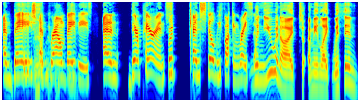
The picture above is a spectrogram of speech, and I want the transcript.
and beige and brown babies, and their parents but can still be fucking racist. When you and I, t- I mean, like within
